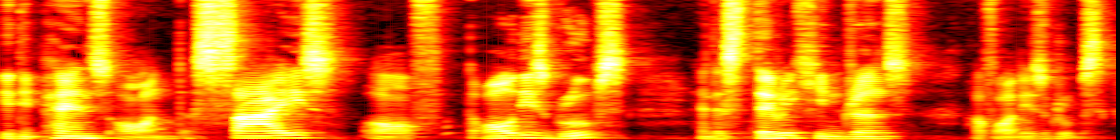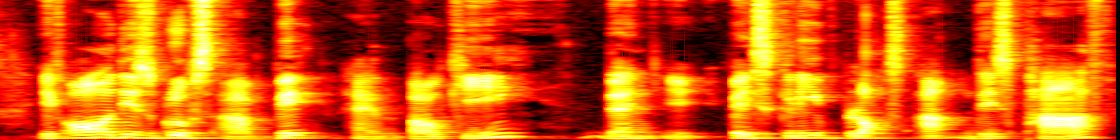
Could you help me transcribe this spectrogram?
it depends on the size of all these groups and the steric hindrance of all these groups. If all these groups are big and bulky, then it basically blocks up this path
